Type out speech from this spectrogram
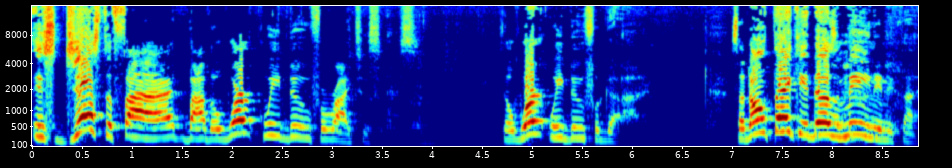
it's justified by the work we do for righteousness, the work we do for God. So don't think it doesn't mean anything.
